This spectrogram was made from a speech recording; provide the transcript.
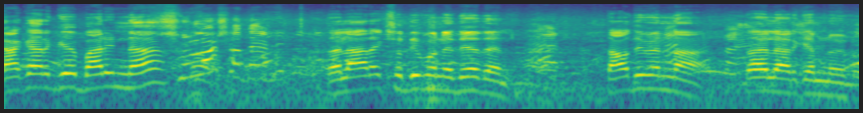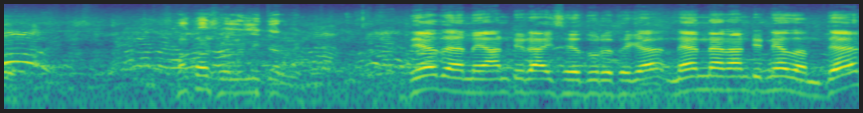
কাকার গে বাড়ির না? তাহলে আর একশো দিব না দিয়ে দেন। তাও দিবেন না তাহলে আর কেমন হইল দিয়ে দেন এই আন্টির আইসে দূরে থেকে। নেন নেন আন্টি নিয়ে যান। দেন।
